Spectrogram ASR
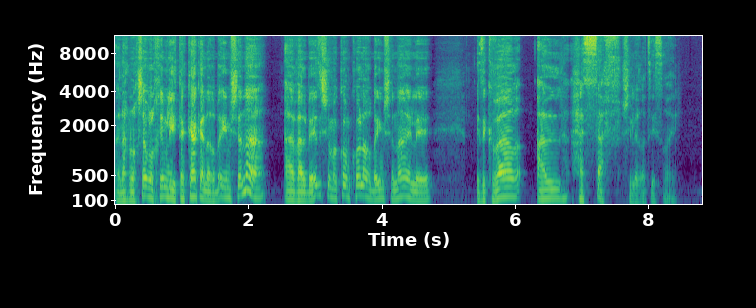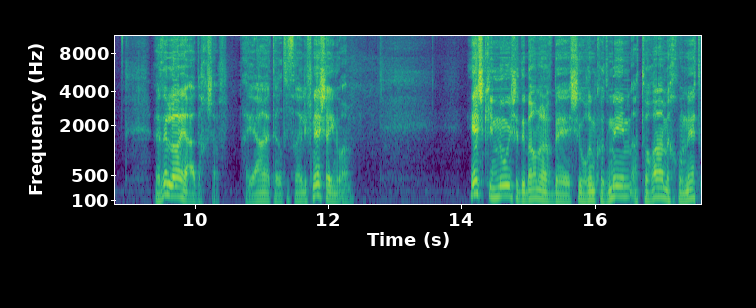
אנחנו עכשיו הולכים להיתקע כאן 40 שנה, אבל באיזשהו מקום כל 40 שנה האלה, זה כבר על הסף של ארץ ישראל. וזה לא היה עד עכשיו, היה את ארץ ישראל לפני שהיינו עם. יש כינוי שדיברנו עליו בשיעורים קודמים, התורה מכונת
